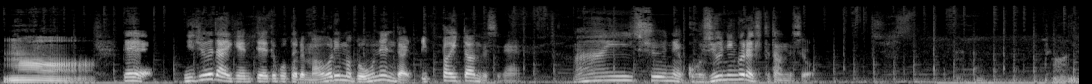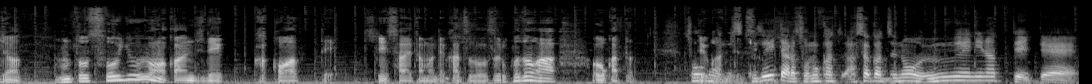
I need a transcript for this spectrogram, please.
まで、20代限定ってことで、周りも同年代いっぱいいたんですね。毎週ね、50人ぐらい来てたんですよ。あ、じゃあ、本当そういうような感じで関わって、埼玉で活動することが多かった。そうなんです。っていう感じです気づいたらその活朝活の運営になっていて、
